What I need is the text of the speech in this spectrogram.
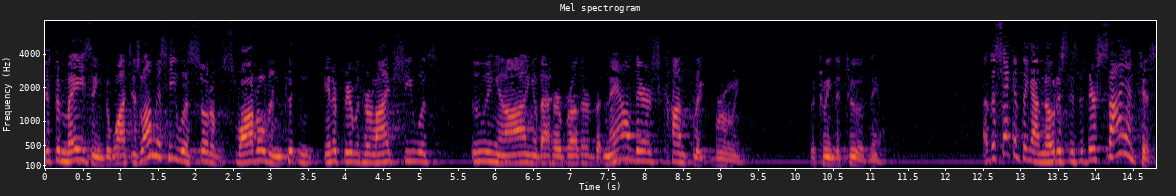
just amazing to watch. As long as he was sort of swaddled and couldn't interfere with her life, she was oohing and ahhing about her brother. But now there's conflict brewing between the two of them. Uh, the second thing I've noticed is that they're scientists.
